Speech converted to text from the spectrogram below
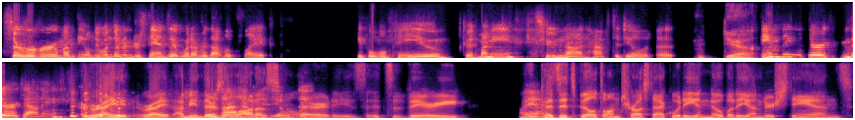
server room. I'm the only one that understands it, whatever that looks like. People will pay you good money to not have to deal with it. Yeah. Same thing with their their accounting. right. Right. I mean, there's a lot of with it. similarities. It's a very Oh, yeah. because it's built on trust equity and nobody understands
